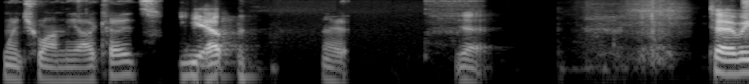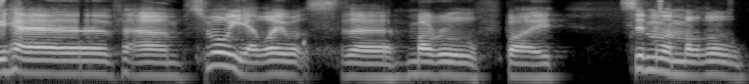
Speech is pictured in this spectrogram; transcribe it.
Which one? The arcades? Yep. Yeah. Yeah. So we have um, small yellow. What's the model by similar model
